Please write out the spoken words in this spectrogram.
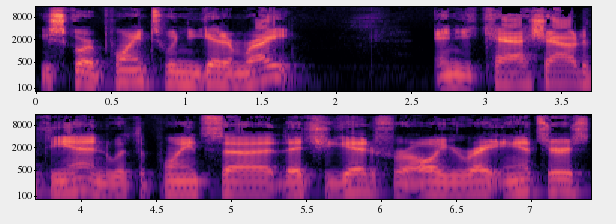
You score points when you get them right, and you cash out at the end with the points uh, that you get for all your right answers.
